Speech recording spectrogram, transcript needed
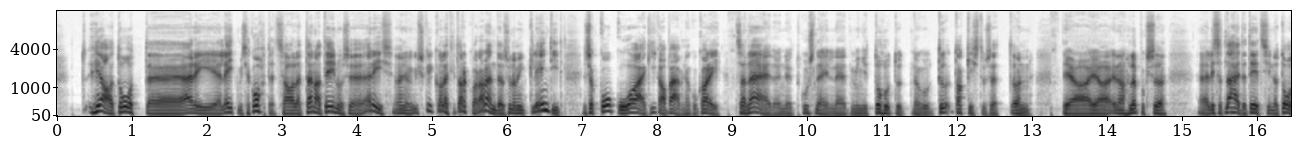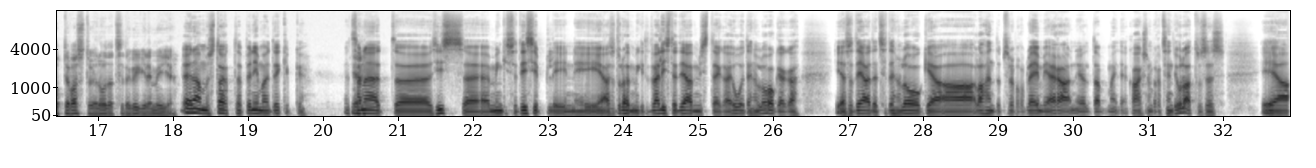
hea tooteäri leidmise koht, et sa oled täna teenuseäris, on ju, ükskõik, oledki tarkvaraarendaja, sul on mingid kliendid ja sa kogu aeg, iga päev nagu kari, sa näed, on ju, et kus neil need mingid tohutud nagu takistused on. ja, ja noh, lõpuks sa äh, lihtsalt lähed ja teed sinna toote vastu ja loodad seda kõigile müüa. enamus startup'e niimoodi tekibki et ja. sa näed äh, sisse mingisse distsipliini ja sa tuled mingite väliste teadmistega ja uue tehnoloogiaga ja sa tead, et see tehnoloogia lahendab selle probleemi ära nii-öelda, ma ei tea, kaheksakümne protsendi ulatuses. ja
